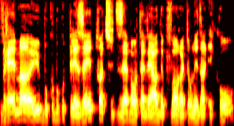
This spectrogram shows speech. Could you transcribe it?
vraiment eu beaucoup, beaucoup de plaisir. Toi, tu disais, bon, tu avais hâte de pouvoir retourner dans Echo.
